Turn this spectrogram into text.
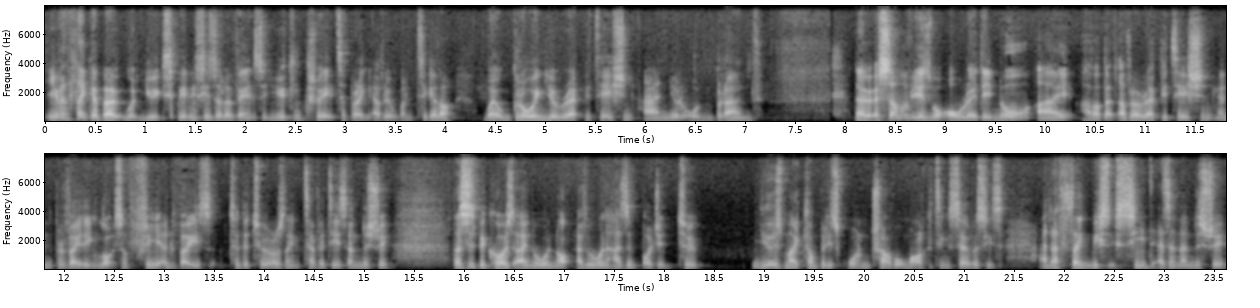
Even think about what new experiences or events that you can create to bring everyone together while growing your reputation and your own brand. Now, as some of you will already know, I have a bit of a reputation in providing lots of free advice to the tours and activities industry. This is because I know not everyone has a budget to use my company's own travel marketing services, and I think we succeed as an industry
